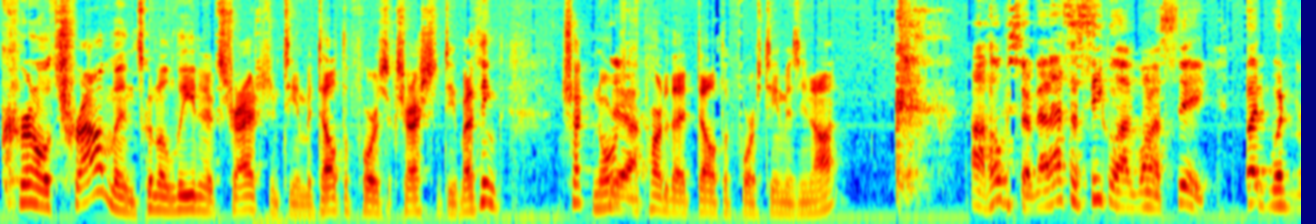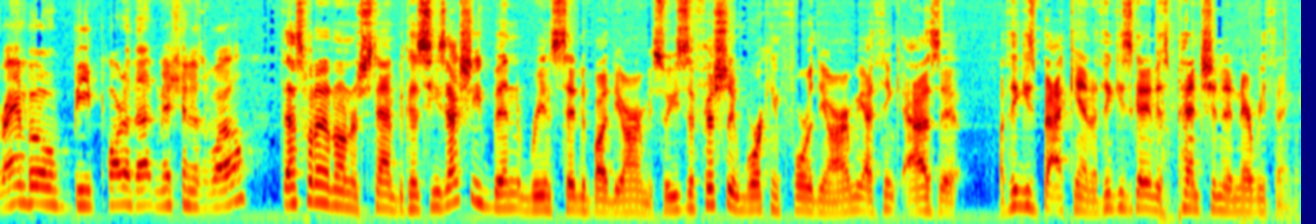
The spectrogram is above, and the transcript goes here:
Colonel Trautman's going to lead an extraction team, a Delta Force extraction team. I think Chuck Norris Yeah. is part of that Delta Force team, is he not? I hope so. Now that's a sequel I'd want to see. But would Rambo be part of that mission as well? That's what I don't understand because he's actually been reinstated by the army, so he's officially working for the army. I think as a, I think he's back in. I think he's getting his pension and everything.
